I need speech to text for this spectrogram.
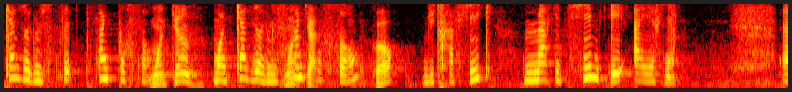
4,5%. Moins 15 Moins 4,5% du trafic maritime et aérien. Euh,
